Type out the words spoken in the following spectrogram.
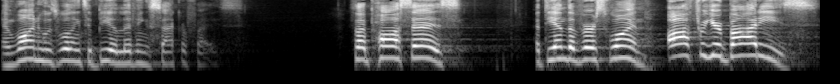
and one who's willing to be a living sacrifice. So, like Paul says at the end of verse one offer your bodies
